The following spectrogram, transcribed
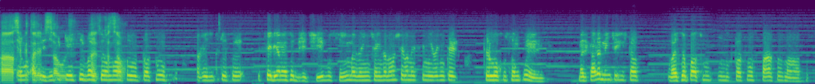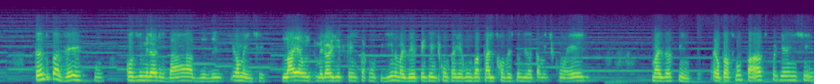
a Secretaria de Saúde. Eu acredito que esse vai ser o nosso próximo. Acredito que esse seria nosso objetivo, sim, mas a gente ainda não chegou nesse nível de inter, interlocução com eles. Mas claramente a gente tá, vai ser o próximo, um dos próximos passos nossos. Tanto para ver, tipo, conseguir melhores dados, às vezes, realmente, lá é o melhor jeito que a gente está conseguindo, mas de repente a gente consegue alguns atalhos conversando diretamente com eles. Mas assim, é o próximo passo, porque a gente.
